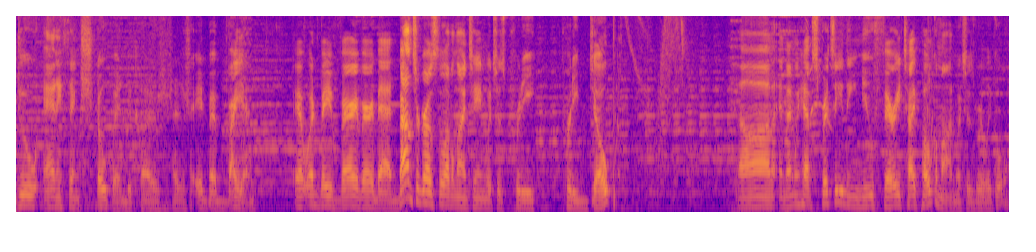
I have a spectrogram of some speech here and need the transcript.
do anything stupid because it'd be bad. It would be very, very bad. Bouncer grows to level 19, which is pretty, pretty dope. Um, and then we have Spritzee, the new fairy-type Pokemon, which is really cool.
